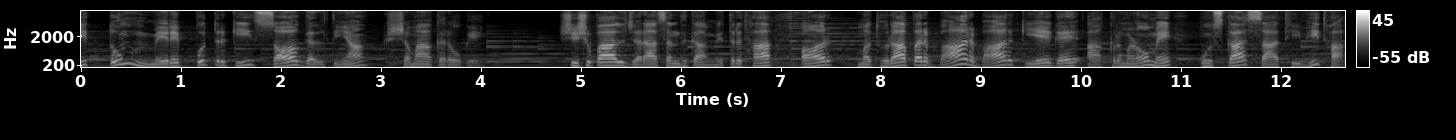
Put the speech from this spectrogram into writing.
कि तुम मेरे पुत्र की सौ गलतियाँ क्षमा करोगे। शिशुपाल जरासंध का मित्र था और मथुरा पर बार बार किए गए आक्रमणों में उसका साथी भी था।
